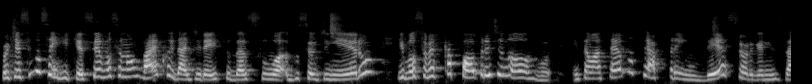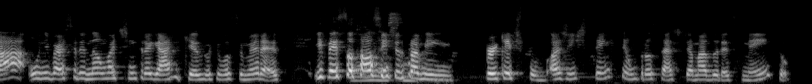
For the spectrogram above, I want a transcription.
Porque se você enriquecer, você não vai cuidar direito da sua, do seu dinheiro e você vai ficar pobre de novo. Então, até você aprender a se organizar, o universo ele não vai te entregar a riqueza que você merece. E fez total sentido para mim. Porque, tipo, a gente tem que ter um processo de amadurecimento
